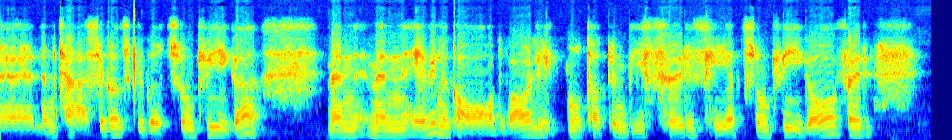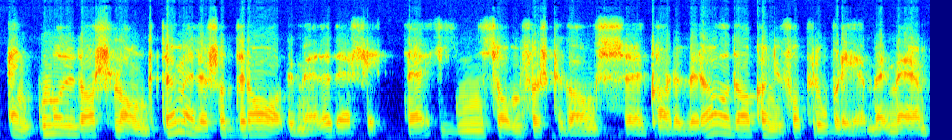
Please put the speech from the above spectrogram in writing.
Eh, de tar seg ganske godt som kviga, men, men jeg vil nok advare litt mot at de blir for fet som kviga òg. For Enten må du da slanke dem, eller så drar du med deg det fettet inn som førstegangskalvere. og Da kan du få problemer med,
